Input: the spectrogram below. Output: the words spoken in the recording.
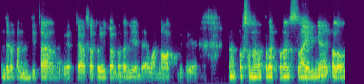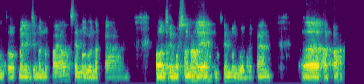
pencatatan digital. Gitu ya. Salah satu contoh tadi ada OneNote gitu ya. Nah, personal preference lainnya kalau untuk manajemen file saya menggunakan kalau untuk yang personal ya, saya menggunakan uh, apa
